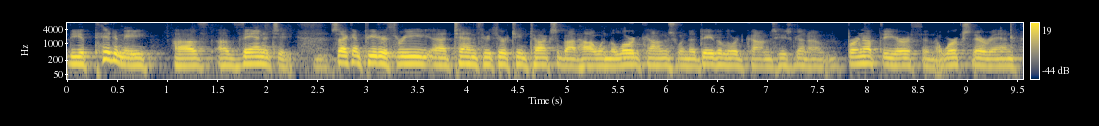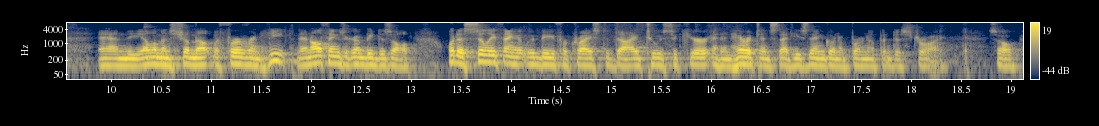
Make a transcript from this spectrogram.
the epitome of, of vanity. Second Peter 3 uh, 10 through 13 talks about how when the Lord comes, when the day of the Lord comes, he's going to burn up the earth and the works therein, and the elements shall melt with fervor and heat, and all things are going to be dissolved. What a silly thing it would be for Christ to die to secure an inheritance that he's then going to burn up and destroy. So,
